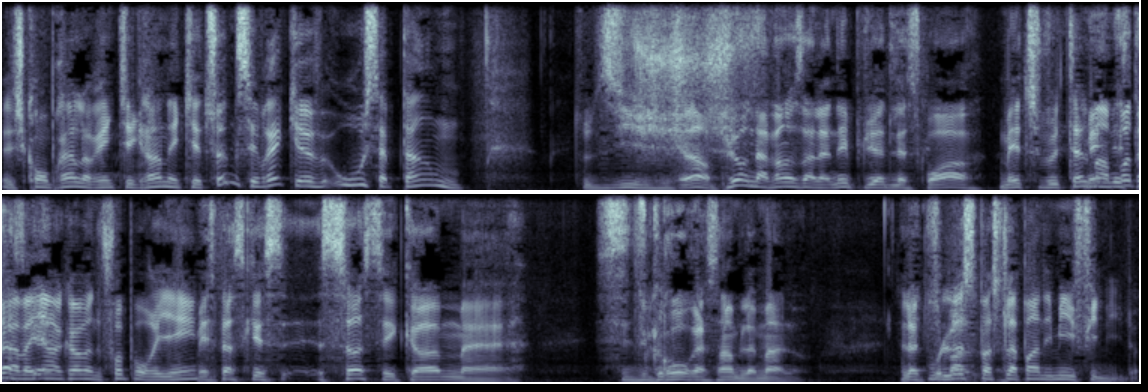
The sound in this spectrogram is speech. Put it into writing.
et je comprends leur inqui- grande inquiétude. C'est vrai que août, septembre, tu dis. je- Non, plus on avance dans l'année, plus il y a de l'espoir. mais tu veux tellement Mais- pas travailler que- encore une fois pour rien. Mais c'est parce que ça, c'est comme... euh, c'est du gros rassemblement, là. Là, tu là, parles- c'est parce que la pandémie est finie. Là.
